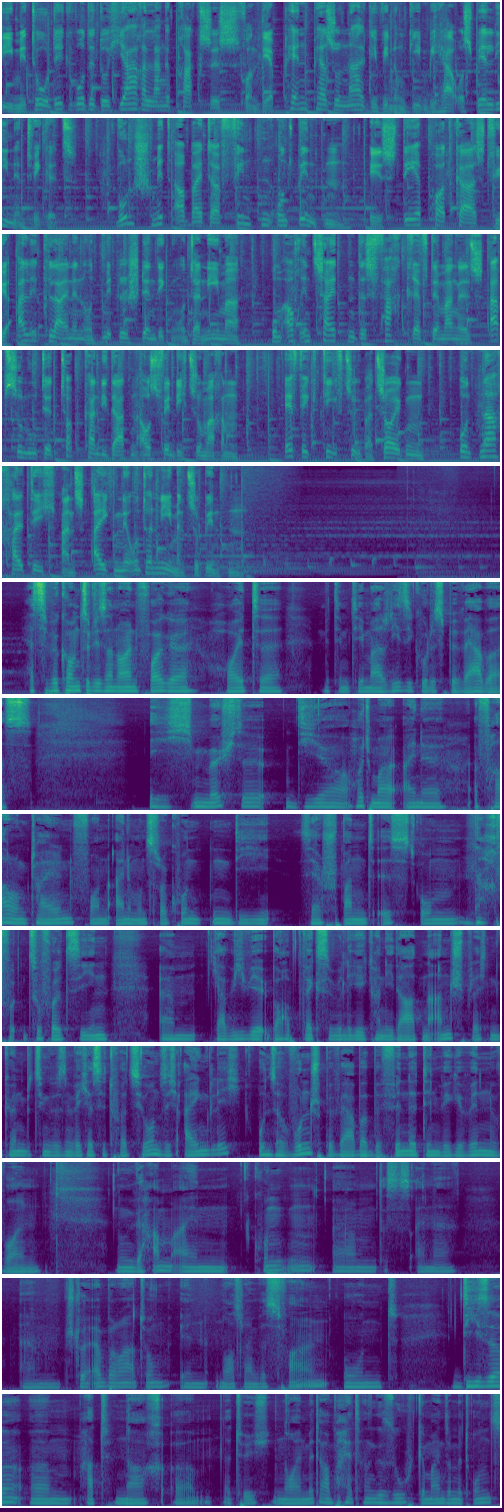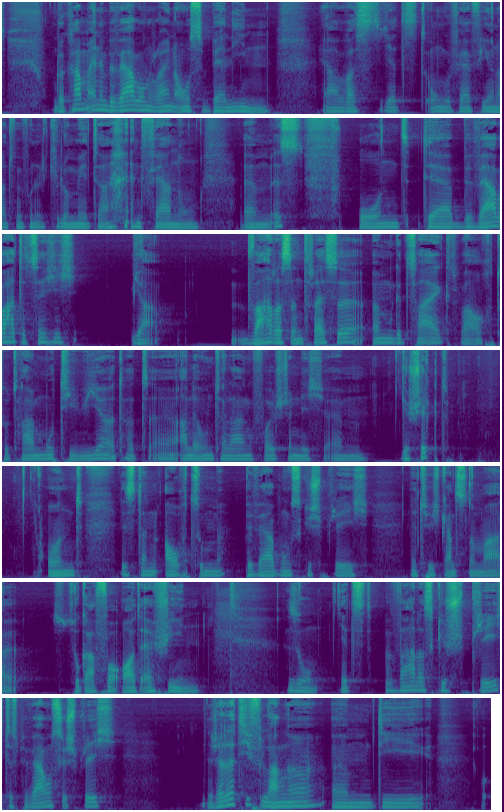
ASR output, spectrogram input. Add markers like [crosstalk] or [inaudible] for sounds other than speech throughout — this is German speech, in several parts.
Die Methodik wurde durch jahrelange Praxis von der PEN Personalgewinnung GmbH aus Berlin entwickelt. Wunsch Mitarbeiter finden und binden ist der Podcast für alle kleinen und mittelständigen Unternehmer, um auch in Zeiten des Fachkräftemangels absolute Top-Kandidaten ausfindig zu machen, effektiv zu überzeugen und nachhaltig ans eigene Unternehmen zu binden. Herzlich willkommen zu dieser neuen Folge heute mit dem Thema Risiko des Bewerbers. Ich möchte dir heute mal eine Erfahrung teilen von einem unserer Kunden, die sehr spannend ist, um nachzuvollziehen, ähm, ja, wie wir überhaupt wechselwillige Kandidaten ansprechen können, beziehungsweise in welcher Situation sich eigentlich unser Wunschbewerber befindet, den wir gewinnen wollen. Nun, wir haben einen Kunden, ähm, das ist eine ähm, Steuerberatung in Nordrhein-Westfalen und diese ähm, hat nach ähm, natürlich neuen Mitarbeitern [laughs] gesucht, gemeinsam mit uns. Und da kam eine Bewerbung rein aus Berlin, ja, was jetzt ungefähr 400, 500 Kilometer [laughs] Entfernung ähm, ist. Und der Bewerber hat tatsächlich, ja, wahres Interesse ähm, gezeigt, war auch total motiviert, hat äh, alle Unterlagen vollständig ähm, geschickt und ist dann auch zum Bewerbungsgespräch natürlich ganz normal sogar vor Ort erschienen. So, jetzt war das Gespräch, das Bewerbungsgespräch relativ lange. Ähm, die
